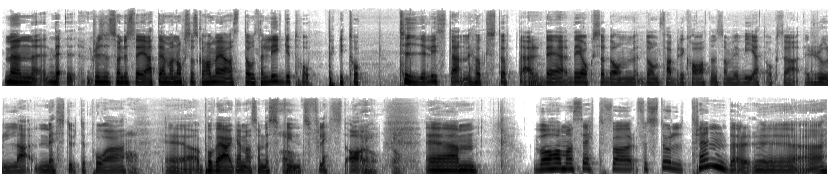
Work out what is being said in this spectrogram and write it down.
Men det, precis som du säger, att det man också ska ha med oss, de som ligger topp i topp 10-listan högst upp där, Mm. det, det är också de, de fabrikaten som vi vet också rullar mest ute på, Ja. eh, på vägarna som det Ja. finns flest av. Ehm, vad har man sett för, för stöldtrender eh, den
